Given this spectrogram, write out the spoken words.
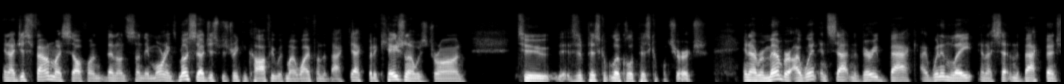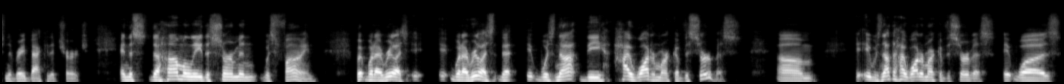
And I just found myself on then on Sunday mornings. Mostly I just was drinking coffee with my wife on the back deck, but occasionally I was drawn to this Episcopal local Episcopal church. And I remember I went and sat in the very back. I went in late and I sat in the back bench in the very back of the church. And this the homily, the sermon was fine. But what I realized, it, it, what I realized that it was not the high watermark of the service. Um, it was not the high watermark of the service. It was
